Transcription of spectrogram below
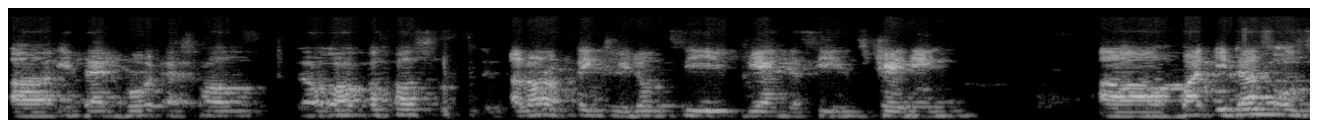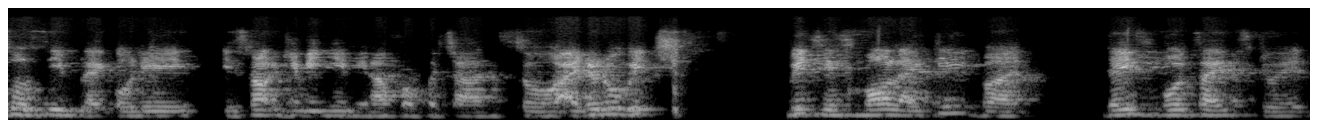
uh, in that boat as well. Of course, a lot of things we don't see behind the scenes training, uh, but it does also seem like Ole is not giving him enough of a chance. So I don't know which which is more likely, but there is both sides to it.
